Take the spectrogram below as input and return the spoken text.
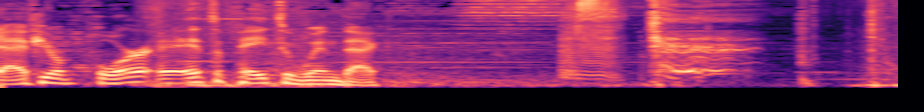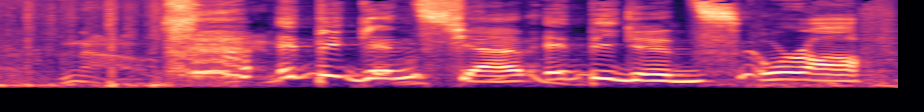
yeah, if you're poor, it's a pay to win deck. Now, It begins, chat. It begins. We're off.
